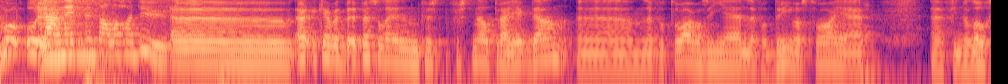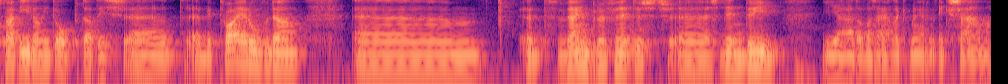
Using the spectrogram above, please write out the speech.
hoe, hoe lang heeft dit al geduurd? Ehm, nou, ik heb het be- best wel in een vers- versneld traject gedaan. Ehm, level 2 was een jaar, level 3 was twee jaar. Eh finoloog staat hier dan niet op, dat, is, eh, dat heb ik twee jaar over gedaan. Ehm, het wijnbrevet, dus eh SDEN 3, ja, dat was eigenlijk meer een examen.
